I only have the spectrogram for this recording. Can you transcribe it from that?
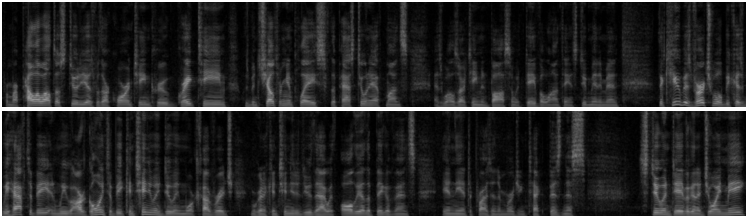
from our Palo Alto studios with our quarantine crew, great team who's been sheltering in place for the past two and a half months, as well as our team in Boston with Dave Vellante and Stu Miniman. The Cube is virtual because we have to be, and we are going to be continuing doing more coverage. We're going to continue to do that with all the other big events in the enterprise and emerging tech business. Stu and Dave are going to join me.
